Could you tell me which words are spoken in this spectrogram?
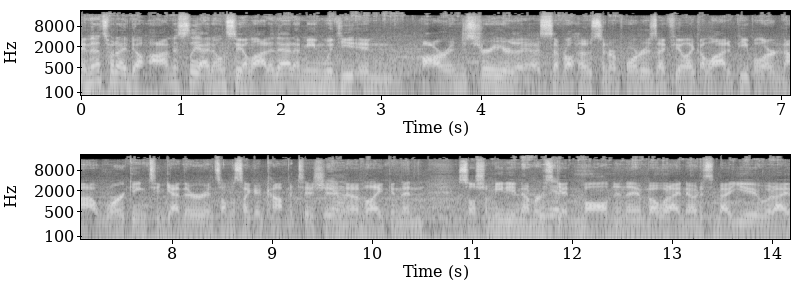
And that's what I do. Honestly, I don't see a lot of that. I mean, with you in our industry or uh, several hosts and reporters, I feel like a lot of people are not working together. It's almost like a competition Yeah. of like, and then social media numbers Yeah. get involved in it. But what I notice about you, what I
